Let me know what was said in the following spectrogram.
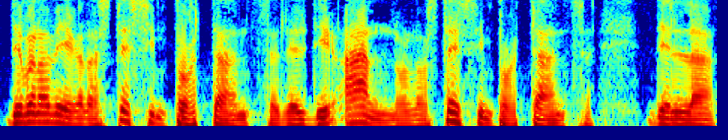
devono avere la stessa importanza, del, hanno la stessa importanza della,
